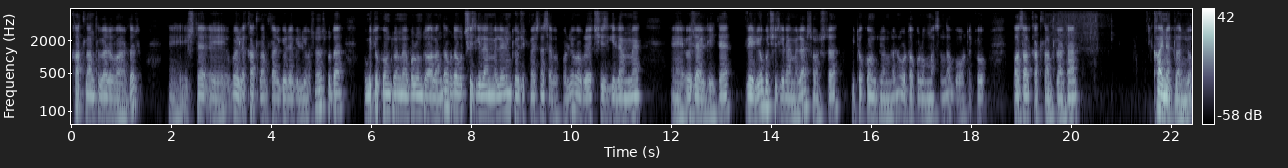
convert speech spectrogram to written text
katlantıları vardır. E, işte e, böyle katlantıları görebiliyorsunuz. Bu da bu mitokondriyonların bulunduğu alanda burada bu çizgilenmelerin gözükmesine sebep oluyor ve buraya çizgilenme e, özelliği de veriyor. Bu çizgilenmeler sonuçta mitokondriyonların orada bulunmasından bu oradaki o bazal katlantılardan kaynaklanıyor.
